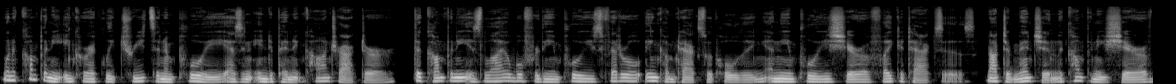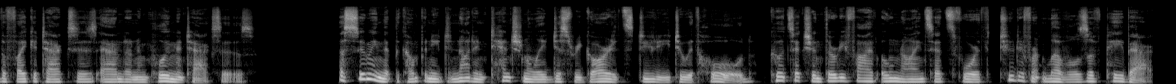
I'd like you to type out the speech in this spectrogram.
When a company incorrectly treats an employee as an independent contractor, the company is liable for the employee's federal income tax withholding and the employee's share of FICA taxes, not to mention the company's share of the FICA taxes and unemployment taxes. Assuming that the company did not intentionally disregard its duty to withhold, Code Section 3509 sets forth two different levels of payback.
